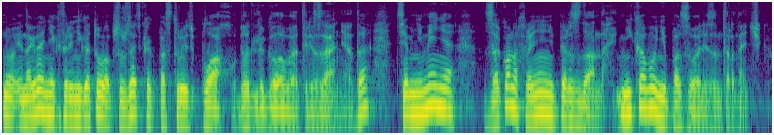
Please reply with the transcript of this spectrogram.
ну, иногда некоторые не готовы обсуждать, как построить плаху да, для головы отрезания. Да? Тем не менее, закон о хранении персданных. Никого не позвали из интернетчиков.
